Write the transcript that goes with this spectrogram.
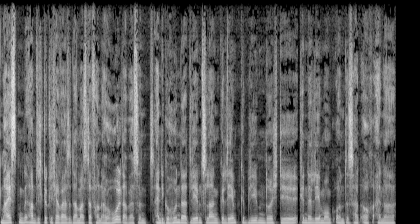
meisten haben sich glücklicherweise damals davon erholt, aber es sind einige hundert lebenslang gelähmt geblieben durch die Kinderlähmung und es hat auch eine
